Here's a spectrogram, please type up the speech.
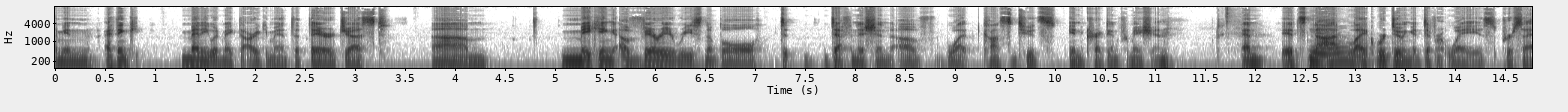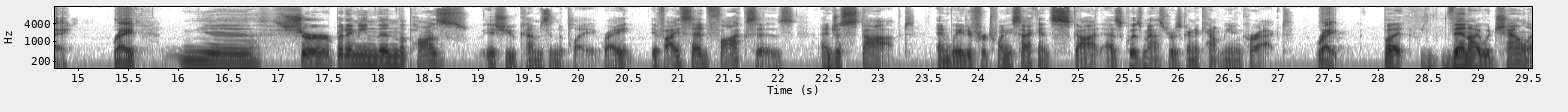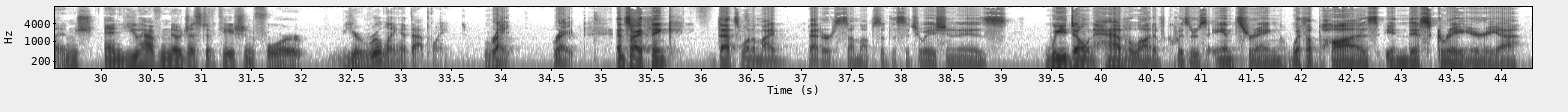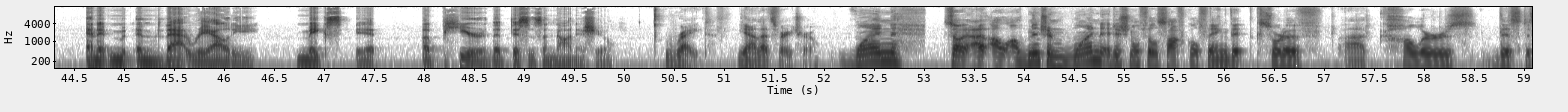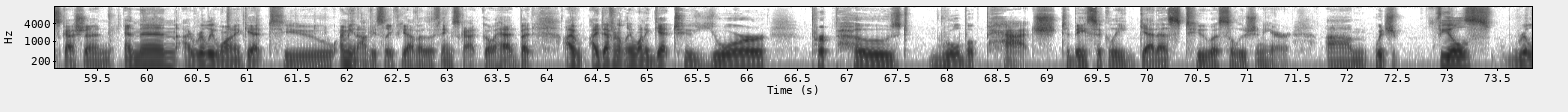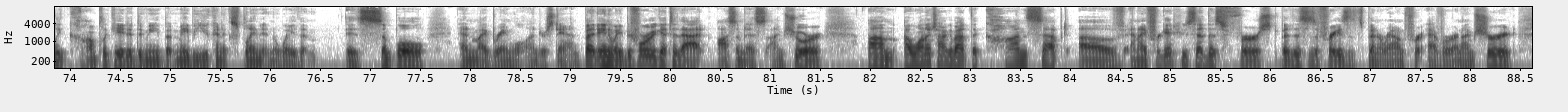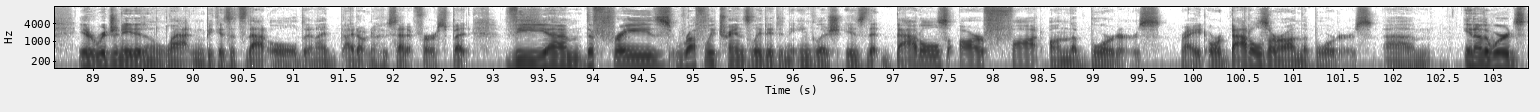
I mean, I think many would make the argument that they're just um, making a very reasonable d- definition of what constitutes incorrect information. And it's not Yeah. like we're doing it different ways per se, right? Yeah, sure, but I mean, then the pause issue comes into play, right? If I said foxes and just stopped and waited for 20 seconds, Scott, as quizmaster, is going to count me incorrect. Right. But then I would challenge, and you have no justification for your ruling at that point. Right, right. And so I think that's one of my better sum ups of the situation is we don't have a lot of quizzers answering with a pause in this gray area, and it and that reality makes it appear that this is a non-issue. Right. Yeah, that's very true. One, so I'll, I'll mention one additional philosophical thing that sort of uh, colors this discussion, and then I really want to get to. I mean, obviously, if you have other things, Scott, go ahead. But I, I definitely want to get to your proposed rulebook patch to basically get us to a solution here, um, which feels really complicated to me. But maybe you can explain it in a way that is simple and my brain will understand. But anyway, before we get to that awesomeness, I'm sure, um, I want to talk about the concept of, and I forget who said this first, but this is a phrase that's been around forever, and I'm sure it, it originated in Latin because it's that old, and I, I don't know who said it first, but the um, the phrase roughly translated in English is that battles are fought on the borders, right? Or battles are on the borders. Um, in other words,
